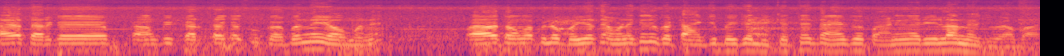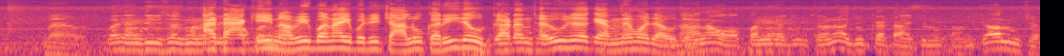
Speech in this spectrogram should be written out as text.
આવ્યા તારે કે કામ કંઈક કરતા કે શું ખબર નહીં હવે મને. આવ્યો તો અમારા પેલો ભાઈ હતા એમણે કીધું કે ટાંકી ભાઈ કે લીકેજ થાય ત્યાં જો પાણીના રીલા મેં જોયા બહાર બરાબર. બસ એનાથી વિશેષ મને આ ટાંકી નવી બનાવી પછી ચાલુ કરી છે? ઉદઘાટન થયું છે કે એમને જ આવું ના થયું? ના ઓપનિંગ હજુ છે ને હજુ કે ટાંકીનું કામ ચાલુ છે.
